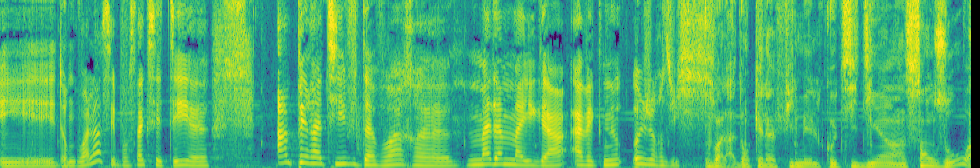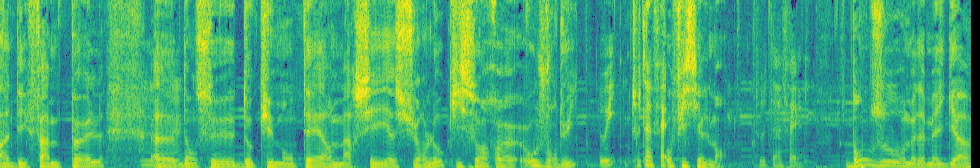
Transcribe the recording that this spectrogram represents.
Et donc voilà, c'est pour ça que c'était impératif d'avoir euh, Madame Maïga avec nous aujourd'hui. Voilà, donc elle a filmé le quotidien hein, sans eau hein, des femmes Peul euh, Mhm. dans ce documentaire Marché sur l'eau qui sort euh, aujourd'hui Oui, tout à fait, officiellement. tout à fait. Bonjour Madame Maïga.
